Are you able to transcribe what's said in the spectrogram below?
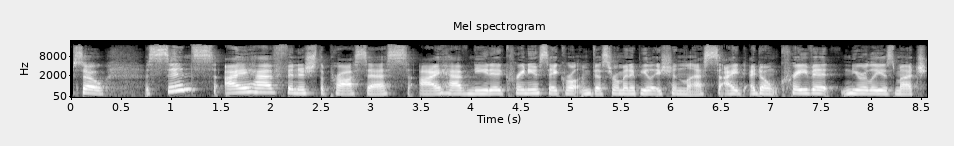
So since I have finished the process, I have needed craniosacral and visceral manipulation less. I, I don't crave it nearly as much.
